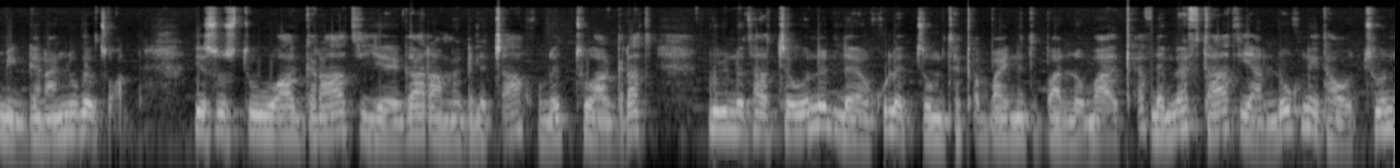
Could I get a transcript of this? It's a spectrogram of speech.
እንደሚገናኙ ገልጿል። የሶስቱ ሀገራት የጋራ መግለጫ ሁለቱ ሀገራት ልዩነታቸውን ለሁለቱም ተቀባይነት ባለው ማዕቀፍ ለመፍታት ያሉ ሁኔታዎቹን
